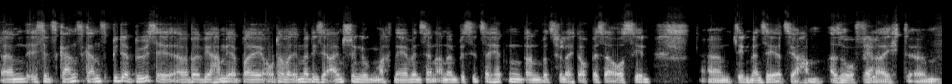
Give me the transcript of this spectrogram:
ähm, ist jetzt ganz, ganz bitterböse. Aber wir haben ja bei Ottawa immer diese Einstellung gemacht, naja, wenn sie einen anderen Besitzer hätten, dann wird es vielleicht auch besser aussehen. Ähm, den werden sie jetzt ja haben. Also vielleicht ja. ähm,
